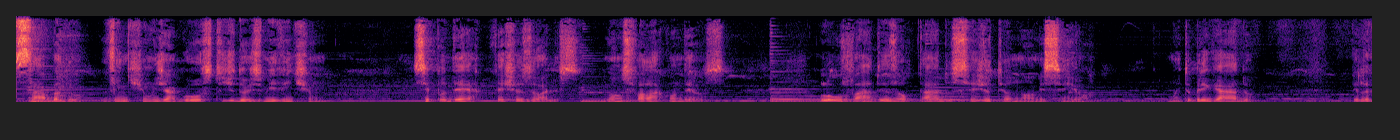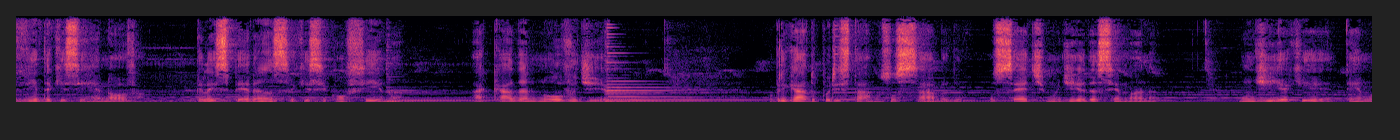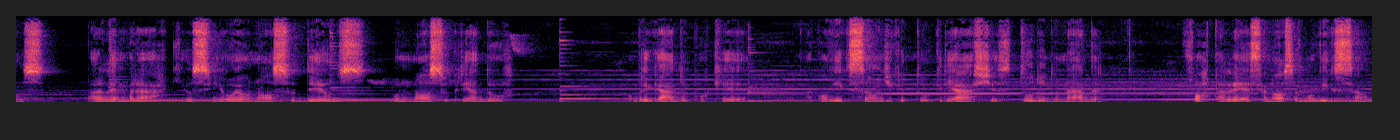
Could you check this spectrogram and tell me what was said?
Sábado, 21 de agosto de 2021. Se puder, feche os olhos. Vamos falar com Deus. Louvado e exaltado seja o teu nome, Senhor. Muito obrigado pela vida que se renova, pela esperança que se confirma a cada novo dia. Obrigado por estarmos no sábado, o sétimo dia da semana, um dia que temos para lembrar que o Senhor é o nosso Deus, o nosso Criador. Obrigado porque a convicção de que tu criastes tudo do nada fortalece a nossa convicção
